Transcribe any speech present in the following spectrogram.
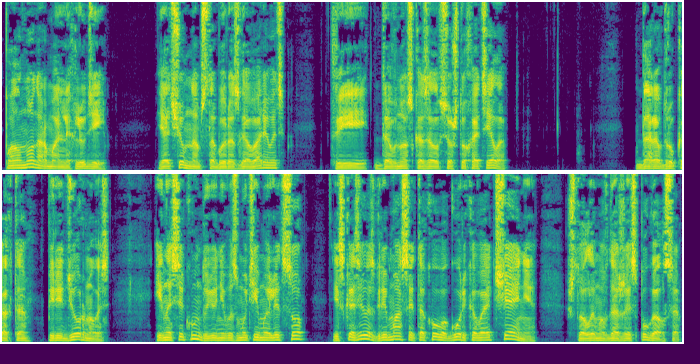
Полно нормальных людей. И о чем нам с тобой разговаривать? Ты давно сказала все, что хотела?» Дара вдруг как-то передернулась, и на секунду ее невозмутимое лицо исказилось гримасой такого горького отчаяния, что Алымов даже испугался.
